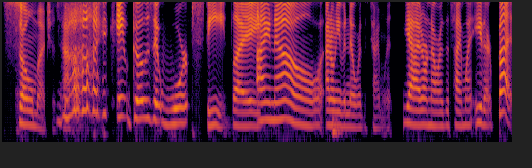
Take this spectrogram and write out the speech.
so much has happened. like, it goes at warp speed. Like I know. I don't even know where the time went. Yeah, I don't know where the time went either. But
